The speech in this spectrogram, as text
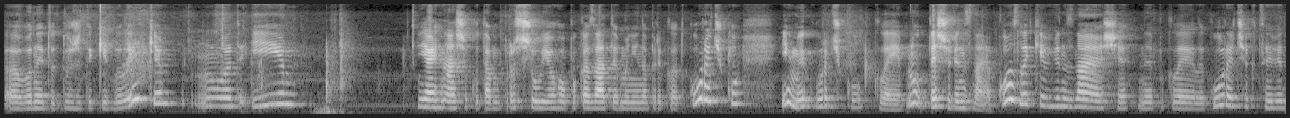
Е, вони тут дуже такі великі. От, і я Ігнашику там прошу його показати мені, наприклад, курочку, і ми курочку клеїмо. Ну, те, що він знає, козликів він знає, ще не поклеїли курочок. Це він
